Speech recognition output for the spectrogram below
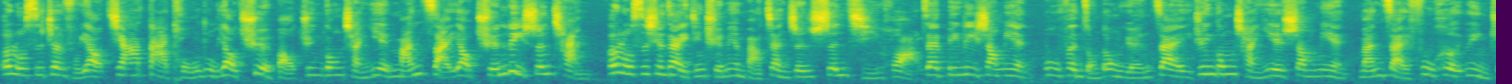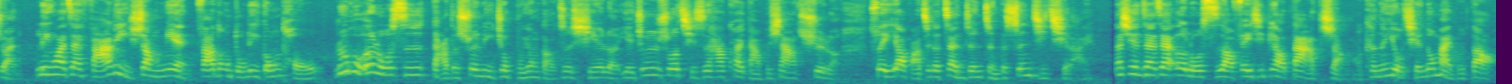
俄罗斯政府要加大投入，要确保军工产业满载，要全力生产。俄罗斯现在已经全面把战争升级化，在兵力上面部分总动员，在军工产业上面满载负荷运转。另外，在法理上面发动独立公投。如果俄罗斯打得顺利，就不用搞这些了。也就是说，其实他快打不下去了，所以要把这个战争整个升级起来。那现在在俄罗斯啊，飞机票大涨，可能有钱都买不到。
